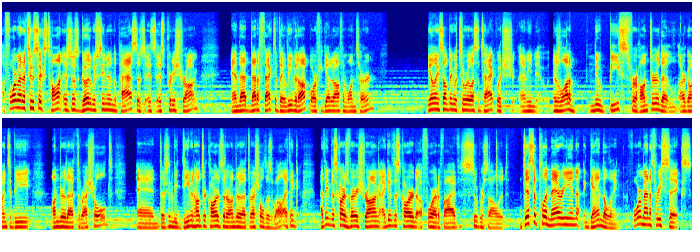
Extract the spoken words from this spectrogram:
a four mana two six taunt is just good. We've seen it in the past. It's, it's, it's pretty strong. And that, that effect, if they leave it up or if you get it off in one turn, dealing something with two or less attack, which, I mean, there's a lot of new beasts for Hunter that are going to be under that threshold. And there's going to be Demon Hunter cards that are under that threshold as well. I think I think this card is very strong. I give this card a 4 out of 5. Super solid. Disciplinarian Gandling. 4 mana 3 6.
